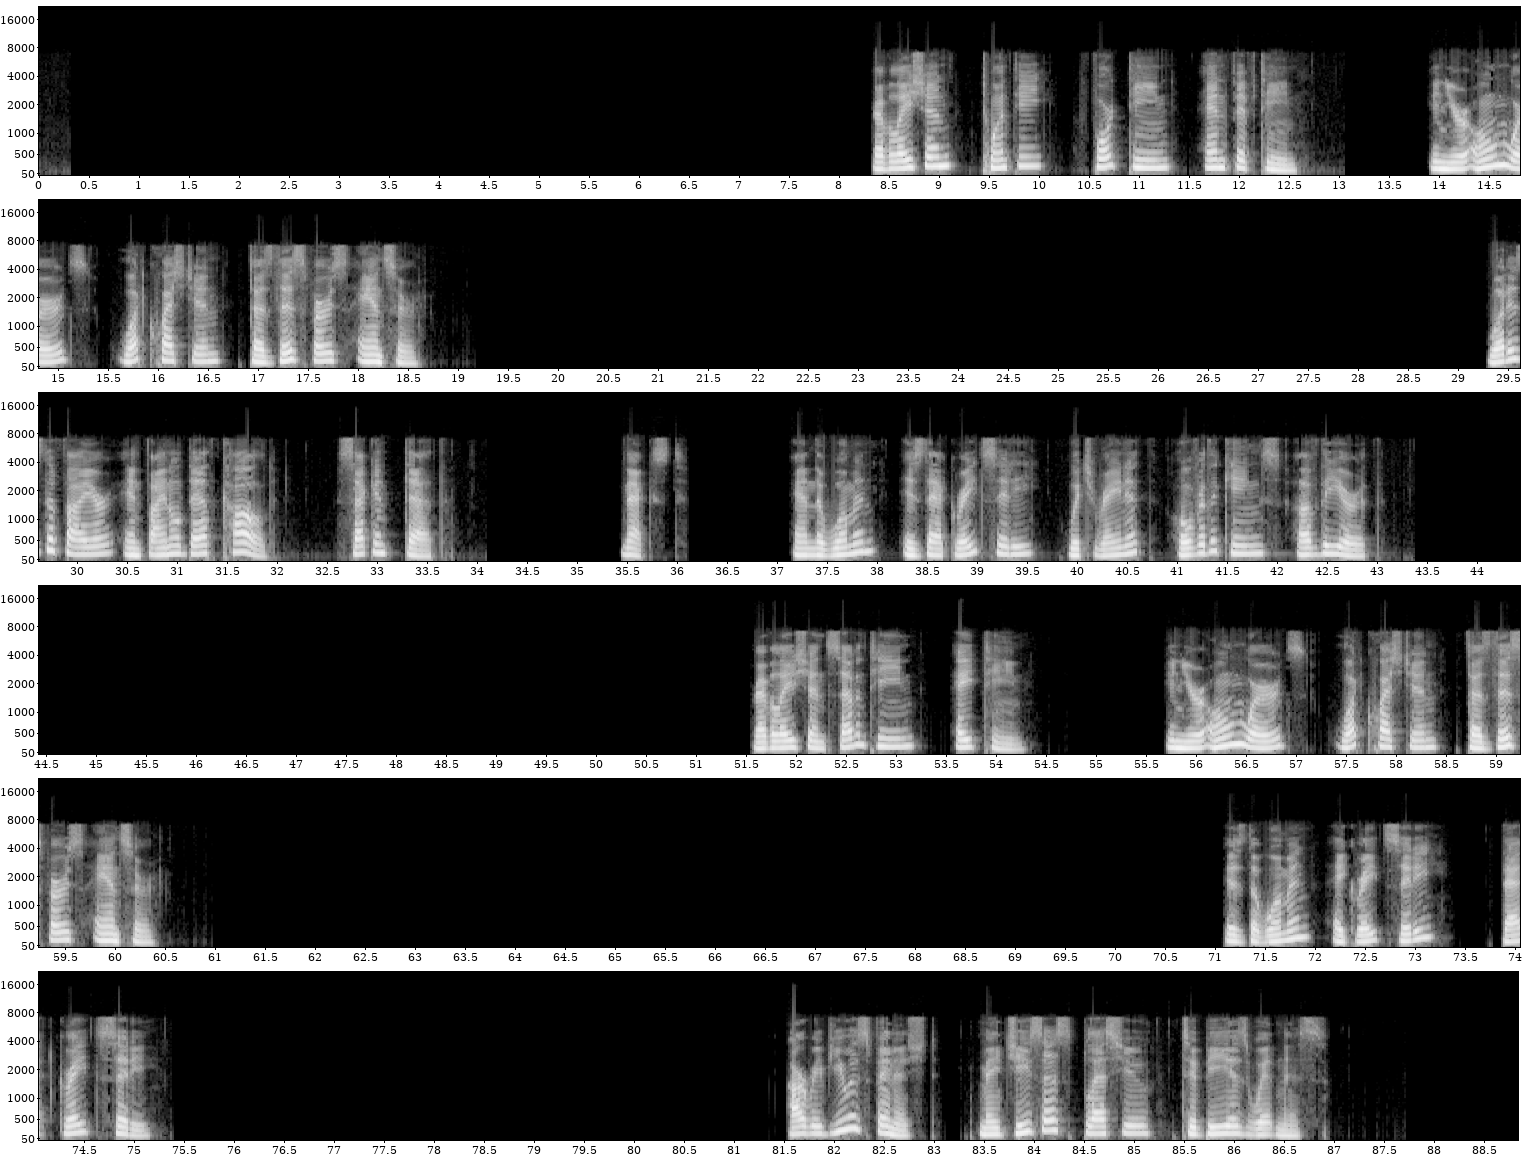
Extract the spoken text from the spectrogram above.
Revelation 20, 14, and 15. In your own words, what question does this verse answer? What is the fire and final death called? Second death. Next. And the woman is that great city which reigneth over the kings of the earth. Revelation 17:18 In your own words, what question does this verse answer? Is the woman a great city? That great city. Our review is finished. May Jesus bless you to be his witness.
